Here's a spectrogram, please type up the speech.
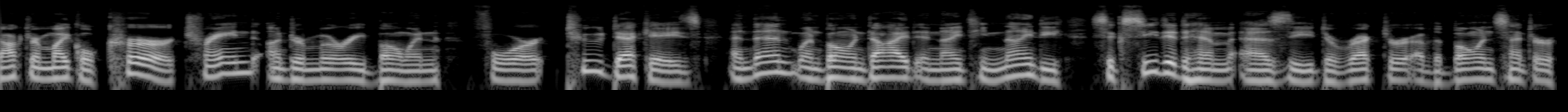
Dr. Michael Kerr trained under Murray Bowen for two decades, and then when Bowen died in 1990, succeeded him as the director of the Bowen Center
